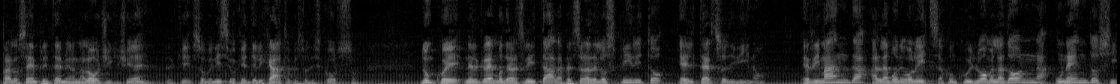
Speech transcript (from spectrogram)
parlo sempre in termini analogici, eh? perché so benissimo che è delicato questo discorso. Dunque, nel grembo della Trinità, la persona dello Spirito è il terzo divino e rimanda all'amorevolezza con cui l'uomo e la donna, unendosi,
